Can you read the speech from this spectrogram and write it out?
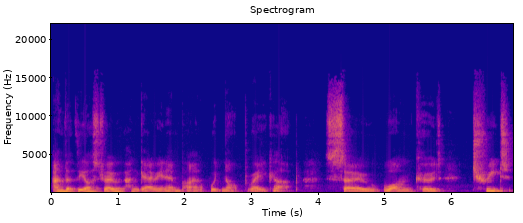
and that the Austro Hungarian Empire would not break up. So one could treat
